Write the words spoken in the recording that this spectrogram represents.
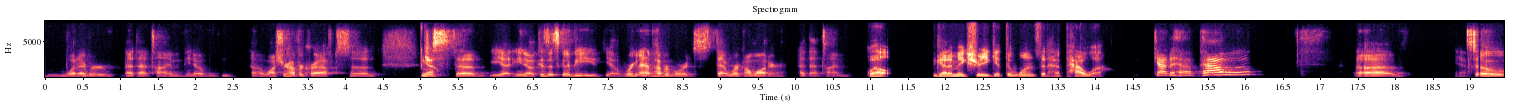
whatever at that time, you know, uh, wash your hovercraft, uh, Yeah. just uh, yeah, you know, because it's going to be, you know, we're going to have hoverboards that work on water at that time. Well, got to make sure you get the ones that have power. gotta have power. Um, Yeah. So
